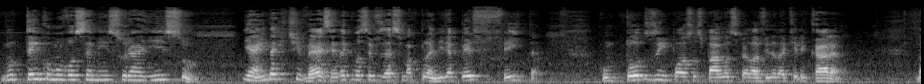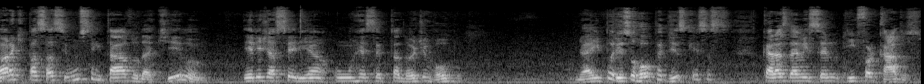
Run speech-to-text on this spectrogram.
Não tem como você mensurar isso. E ainda que tivesse, ainda que você fizesse uma planilha perfeita, com todos os impostos pagos pela vida daquele cara, na hora que passasse um centavo daquilo, ele já seria um receptador de roubo. E por isso roupa diz que esses caras devem ser enforcados.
